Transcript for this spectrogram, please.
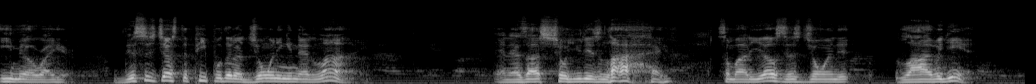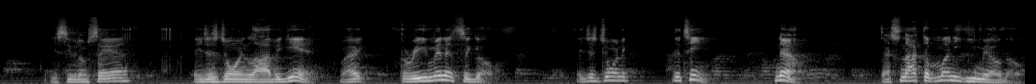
email right here. This is just the people that are joining in that line. And as I show you this live, somebody else just joined it live again. You see what I'm saying? They just joined live again, right? Three minutes ago. They just joined the, the team. Now, that's not the money email though.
